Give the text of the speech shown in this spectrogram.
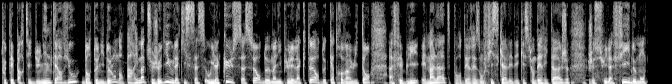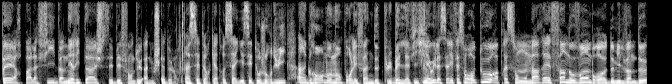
Tout est parti d'une interview d'Anthony Delon dans Paris Match jeudi où il accuse sa sœur de manipuler l'acteur 88 ans, affaibli et malade pour des raisons fiscales et des questions d'héritage. Je suis la fille de mon père, pas la fille d'un héritage, s'est défendu Anouchka Delon. À 7h04, ça y est, c'est aujourd'hui un grand moment pour les fans de Plus belle la vie. Et oui, la série fait son retour après son arrêt fin novembre 2022.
